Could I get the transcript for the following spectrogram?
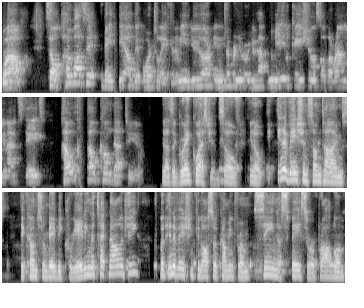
Wow. So how was it the idea of the ortho laser? I mean, you are an entrepreneur, you have many locations all around the United States. How, how come that to you? That's a great question. So, you know, innovation sometimes it comes from maybe creating the technology, but innovation can also coming from seeing a space or a problem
